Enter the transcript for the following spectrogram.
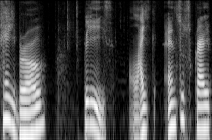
Hey bro, please like and subscribe.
